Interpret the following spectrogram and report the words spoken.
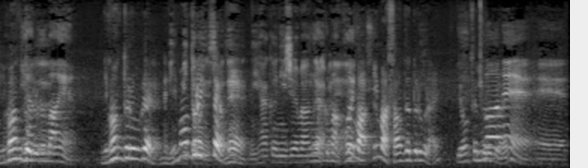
2万ドル。200万円。2万ドルぐらいだよね2万ドルいったよね。220万ぐらい。200まで万。超えた今今3000ドルぐらい？4000ドルぐ今らい？ねえ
